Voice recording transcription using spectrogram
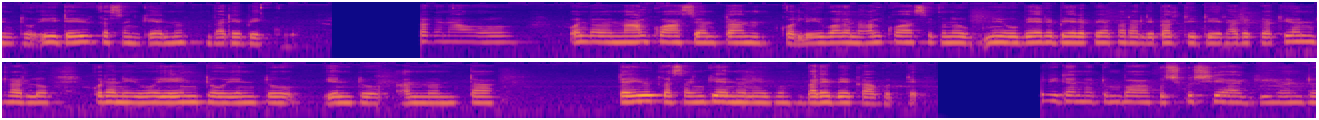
ಎಂಟು ಈ ದೈವಿಕ ಸಂಖ್ಯೆಯನ್ನು ಬರೆಯಬೇಕು. ಇವಾಗ ನಾವು ಒಂದು ನಾಲ್ಕು ಆಸೆ ಅಂತ ಅಂದ್ಕೊಳ್ಳಿ ಇವಾಗ ನಾಲ್ಕು ಆಸೆಗೂ ನೀವು ಬೇರೆ ಬೇರೆ ಪೇಪರಲ್ಲಿ ಬರ್ತಿದ್ದೀರಾ ಅದು ಪ್ರತಿಯೊಂದರಲ್ಲೂ ಕೂಡ ನೀವು ಎಂಟು ಎಂಟು ಎಂಟು ಅನ್ನುವಂಥ ದೈವಿಕ ಸಂಖ್ಯೆಯನ್ನು ನೀವು ಬರೀಬೇಕಾಗುತ್ತೆ. ಇದನ್ನು ತುಂಬ ಖುಷಿ ಖುಷಿಯಾಗಿ ಒಂದು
